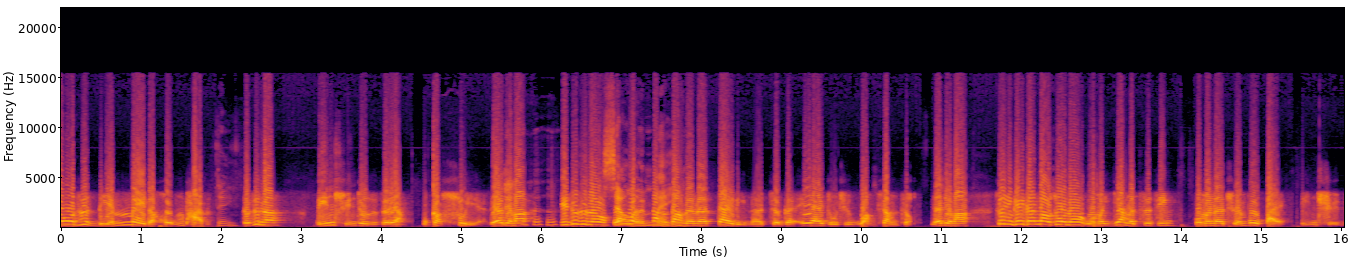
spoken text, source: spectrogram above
都是联袂的红盘。对，可是呢，林群就是这样，不告诉耶，了解吗？也就是呢，稳稳当当的呢，带领呢整个 AI 族群往上走，了解吗？所以你可以看到说呢，我们一样的资金，我们呢全部摆林群。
